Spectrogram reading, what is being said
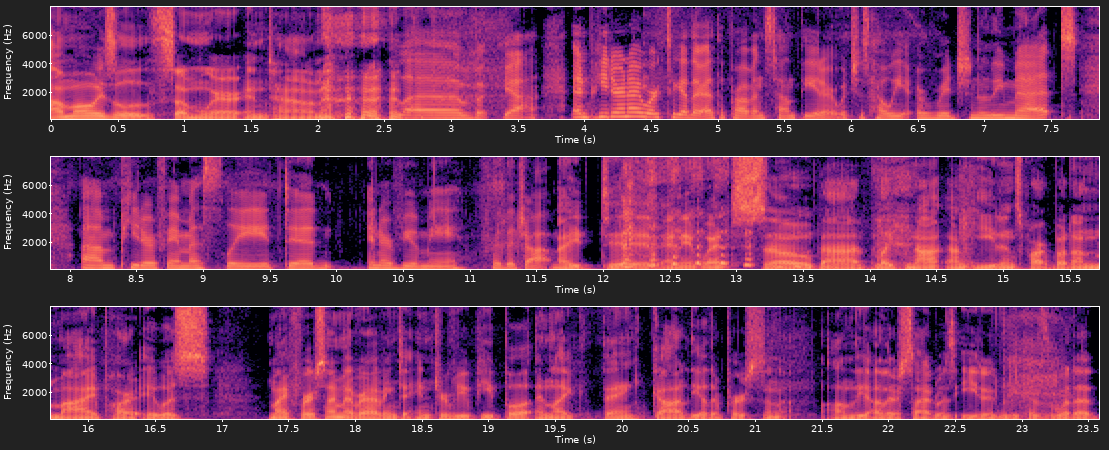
I'm always somewhere in town. Love. Yeah. And Peter and I worked together at the Provincetown Theater, which is how we originally met. Um, Peter famously did interview me for the job. I did, and it went so bad. Like not on Eden's part, but on my part. It was my first time ever having to interview people, and like, thank God the other person on the other side was Eden because what a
